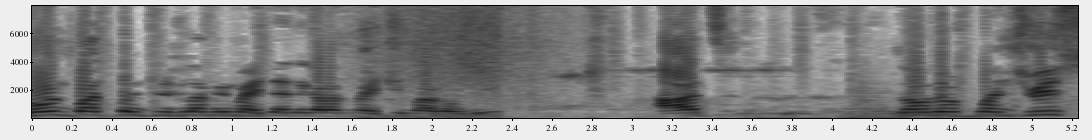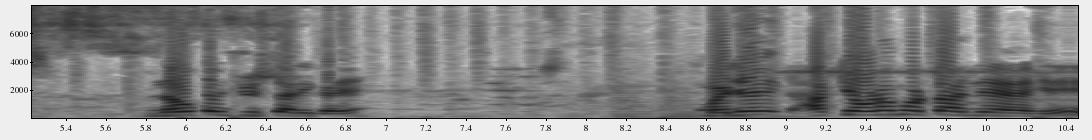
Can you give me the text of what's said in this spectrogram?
दोन पाच पंचवीसला मी माहिती अधिकारात माहिती मागवली. आज जवळजवळ पंचवीस नऊ पंचवीस तारीख आहे. म्हणजे हा केवढा मोठा अन्याय आहे?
